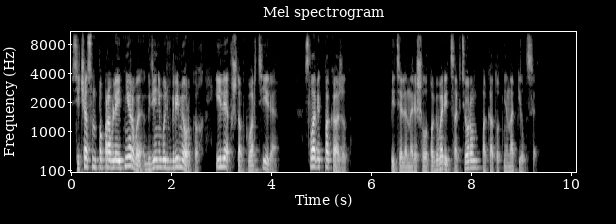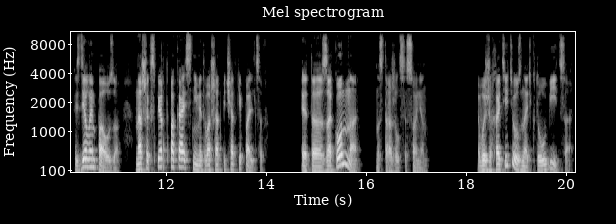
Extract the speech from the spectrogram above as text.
Сейчас он поправляет нервы где-нибудь в гримерках или в штаб-квартире. Славик покажет. Петелина решила поговорить с актером, пока тот не напился. Сделаем паузу. Наш эксперт пока снимет ваши отпечатки пальцев. Это законно? Насторожился Сонин. Вы же хотите узнать, кто убийца?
